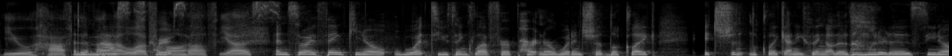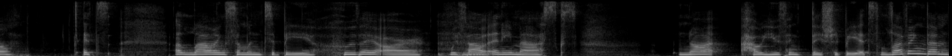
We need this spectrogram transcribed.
you have And to the find that love for come off. yourself. Yes. And so I think, you know, what do you think love for a partner would and should look like? It shouldn't look like anything other than what it is, you know? It's allowing someone to be who they are without any masks, not how you think they should be. It's loving them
